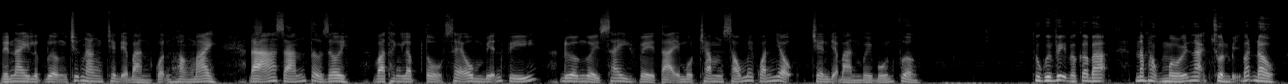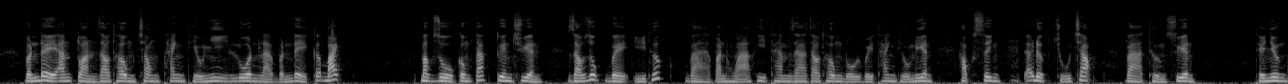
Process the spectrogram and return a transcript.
Đến nay, lực lượng chức năng trên địa bàn quận Hoàng Mai đã dán tờ rơi và thành lập tổ xe ôm miễn phí đưa người say về tại 160 quán nhậu trên địa bàn 14 phường. Thưa quý vị và các bạn, năm học mới lại chuẩn bị bắt đầu. Vấn đề an toàn giao thông trong thanh thiếu nhi luôn là vấn đề cấp bách. Mặc dù công tác tuyên truyền, giáo dục về ý thức và văn hóa khi tham gia giao thông đối với thanh thiếu niên, học sinh đã được chú trọng và thường xuyên. Thế nhưng,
